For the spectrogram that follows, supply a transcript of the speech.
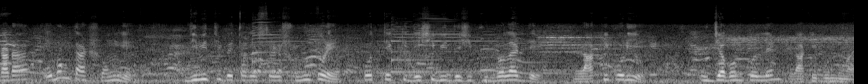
কাটা এবং তার সঙ্গে দিমিত্রি পেত্রাদোস থেকে শুরু করে প্রত্যেকটি দেশি বিদেশি ফুটবলারদের রাখি পরিয়ে উদযাপন করলেন রাখি পূর্ণিমা।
